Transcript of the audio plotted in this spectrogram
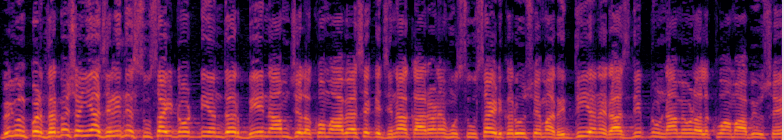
બિલકુલ, પણ ધર્મેશ, અહીંયા જે રીતે સુસાઇડ નોટની અંદર બે નામ જે લખવામાં આવ્યા છે કે જેના કારણે હું સુસાઇડ કરું છું, એમાં રિદ્ધિ અને રાજદીપનું નામ એમણે લખવામાં આવ્યું છે.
